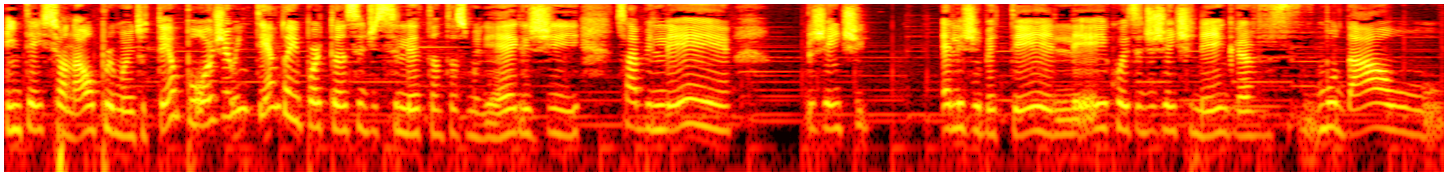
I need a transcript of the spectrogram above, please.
intencional por muito tempo, hoje eu entendo a importância de se ler tantas mulheres, de, sabe, ler gente LGBT, ler coisa de gente negra, mudar o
